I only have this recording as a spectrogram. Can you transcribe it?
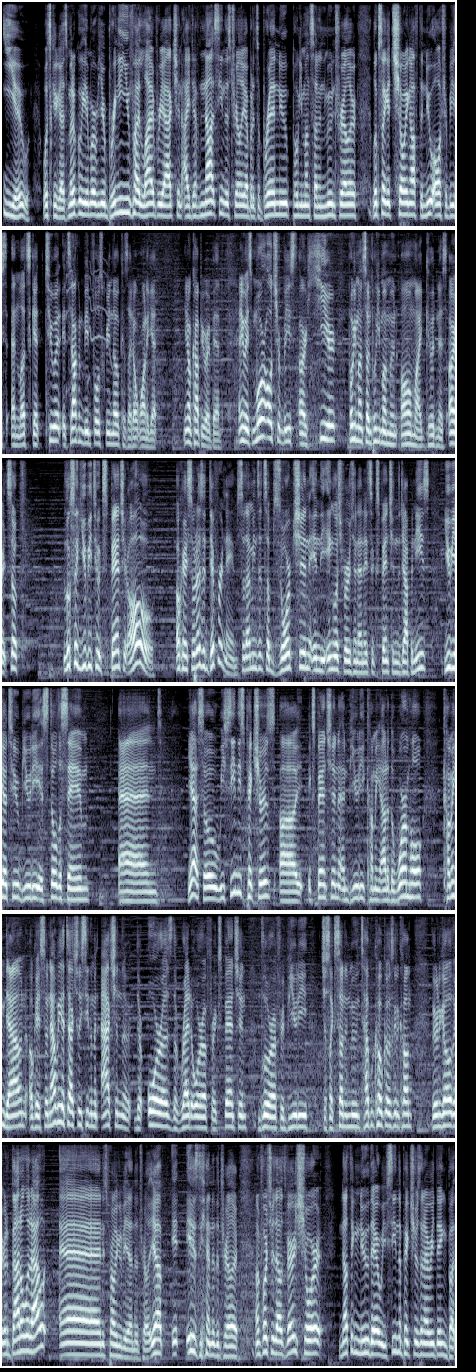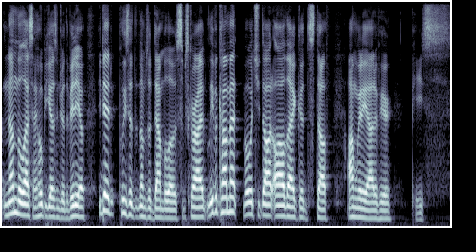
Yo, what's good, guys? Medical Gamer over here, bringing you my live reaction. I have not seen this trailer yet, but it's a brand new Pokemon Sun and Moon trailer. Looks like it's showing off the new Ultra Beast, and let's get to it. It's not going to be in full screen though, because I don't want to get, you know, copyright banned. Anyways, more Ultra Beasts are here. Pokemon Sun, Pokemon Moon. Oh my goodness. All right, so it looks like UB2 expansion. Oh. Okay, so it has a different name. So that means it's absorption in the English version and its expansion in the Japanese. Yubiya 2 Beauty is still the same. And yeah, so we've seen these pictures, uh, expansion and beauty coming out of the wormhole, coming down. Okay, so now we get to actually see them in action. The, their auras, the red aura for expansion, blue aura for beauty, just like Sun and Moon. Tapu Koko is going to come. They're going to go, they're going to battle it out, and it's probably going to be the end of the trailer. Yep, it is the end of the trailer. Unfortunately, that was very short. Nothing new there. We've seen the pictures and everything, but nonetheless, I hope you guys enjoyed the video. If you did, please hit the thumbs up down below, subscribe, leave a comment about what you thought, all that good stuff. I'm going to get out of here. Peace.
